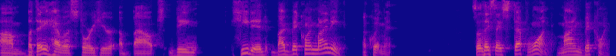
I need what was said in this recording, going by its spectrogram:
Um, but they have a story here about being heated by Bitcoin mining equipment. So they say step one mine Bitcoin.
